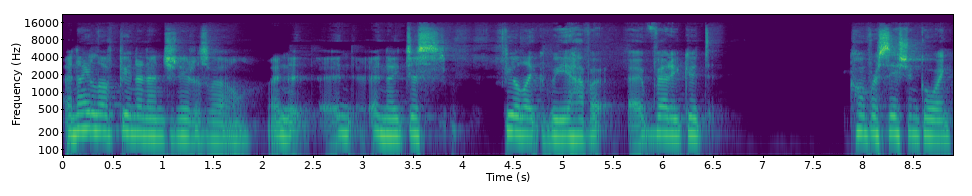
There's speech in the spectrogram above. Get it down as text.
and I love being an engineer as well, and and and I just feel like we have a, a very good conversation going,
